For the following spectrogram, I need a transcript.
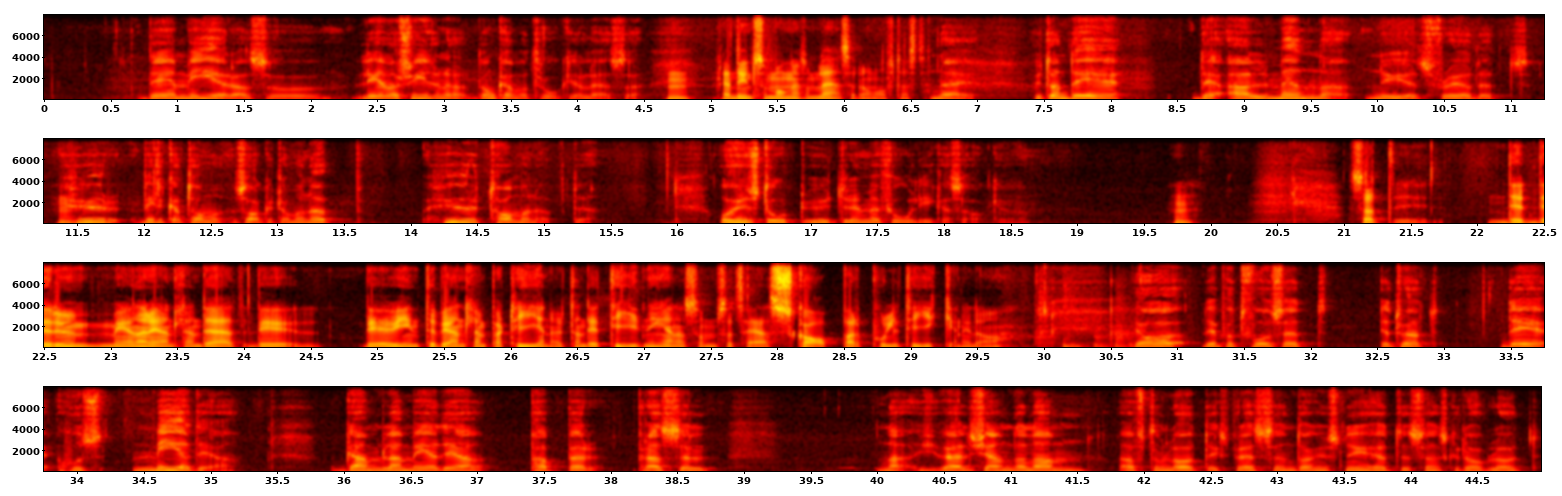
det är mer alltså. Ledarsidorna, de kan vara tråkiga att läsa. Mm. Ja, det är inte så många som läser dem oftast. Nej, utan det är det allmänna nyhetsflödet. Mm. Hur, vilka tar man, saker tar man upp? Hur tar man upp det? Och hur stort utrymme för olika saker. va? Så att eh, det, det du menar egentligen det är att det, det är ju inte egentligen partierna utan det är tidningarna som så att säga skapar politiken idag. Ja, det är på två sätt. Jag tror att det är hos media. Gamla media, papper, prassel, na, välkända namn. Aftonbladet, Expressen, Dagens Nyheter, Svenska Dagbladet.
